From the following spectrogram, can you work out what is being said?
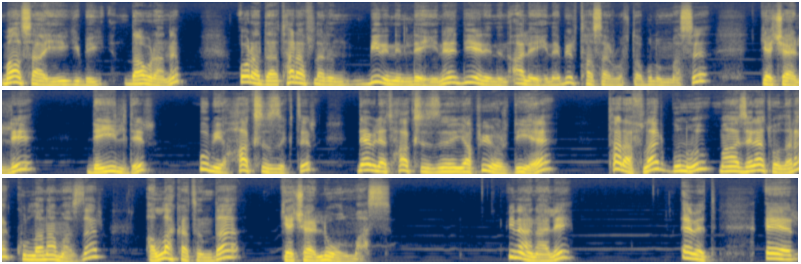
mal sahibi gibi davranıp orada tarafların birinin lehine, diğerinin aleyhine bir tasarrufta bulunması geçerli değildir. Bu bir haksızlıktır. Devlet haksızlığı yapıyor diye taraflar bunu mazeret olarak kullanamazlar. Allah katında geçerli olmaz. Binaenaleyh evet eğer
